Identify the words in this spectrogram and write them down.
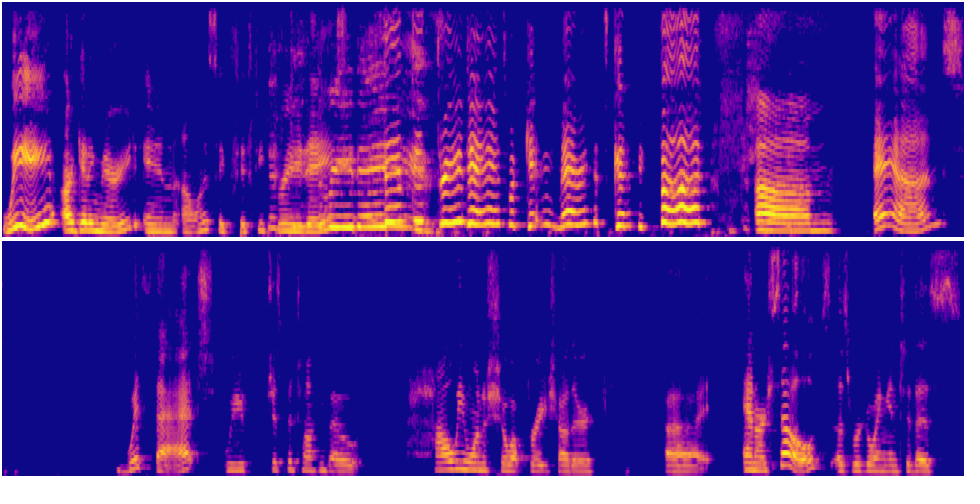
we are getting married in I want to say 53, 53 days. days. 53 days. We're getting married. It's gonna be fun. Um, and with that, we've just been talking about how we want to show up for each other uh, and ourselves as we're going into this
